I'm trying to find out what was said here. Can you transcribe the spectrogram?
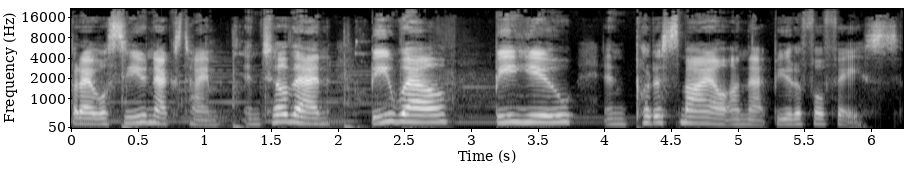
but I will see you next time. Until then, be well, be you, and put a smile on that beautiful face.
